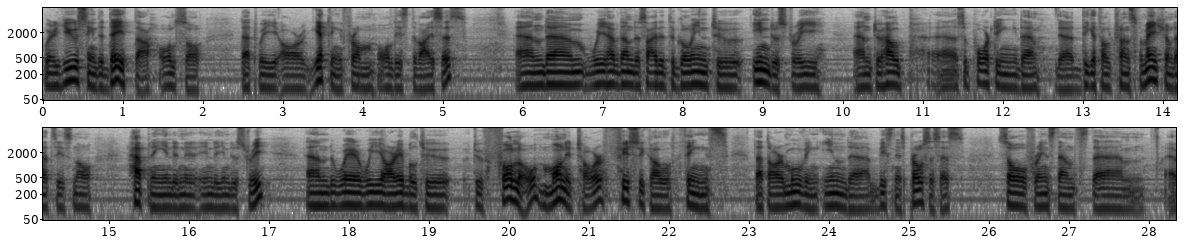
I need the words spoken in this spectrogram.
We're using the data also that we are getting from all these devices. And um, we have then decided to go into industry and to help uh, supporting the, the digital transformation that is now happening in the, in the industry and where we are able to, to follow, monitor physical things that are moving in the business processes. So, for instance, the um, uh,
